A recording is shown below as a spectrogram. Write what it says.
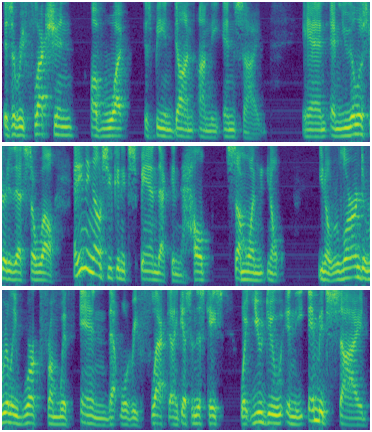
is a reflection of what is being done on the inside. And and you illustrated that so well. Anything else you can expand that can help someone you know you know learn to really work from within that will reflect and i guess in this case what you do in the image side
